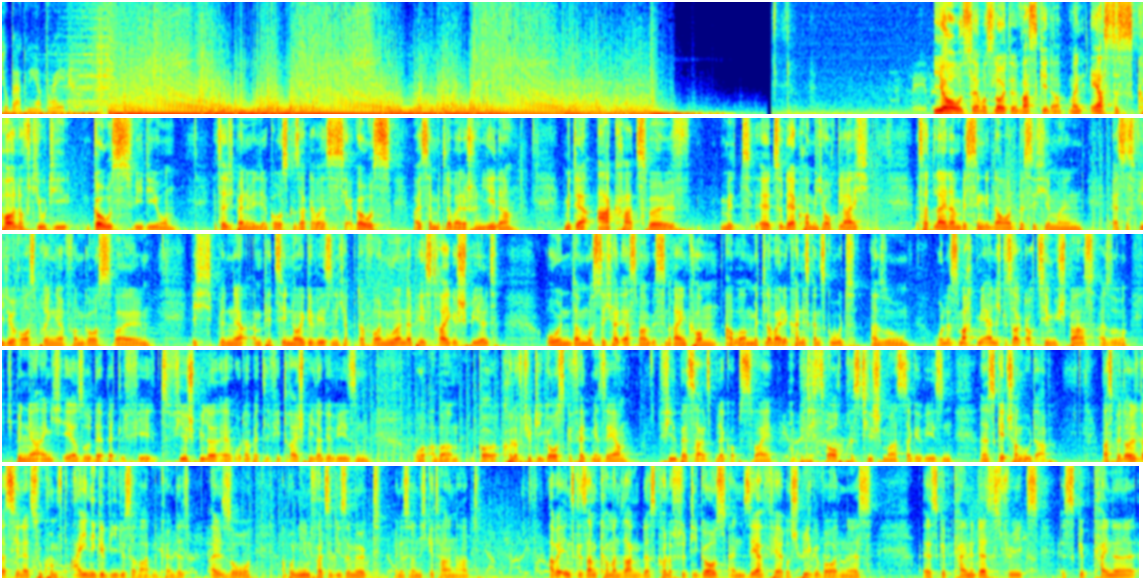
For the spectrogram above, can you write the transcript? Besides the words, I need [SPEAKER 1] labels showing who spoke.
[SPEAKER 1] You'll back me up, right?
[SPEAKER 2] Yo, servus Leute, was geht ab? Mein erstes Call of Duty Ghosts Video. Jetzt hätte ich beinahe wieder Ghost gesagt, aber es ist ja Ghost, weiß ja mittlerweile schon jeder. Mit der AK-12, mit, äh, zu der komme ich auch gleich. Es hat leider ein bisschen gedauert, bis ich hier mein erstes Video rausbringe von Ghost, weil ich bin ja am PC neu gewesen. Ich habe davor nur an der PS3 gespielt. Und dann musste ich halt erstmal ein bisschen reinkommen, aber mittlerweile kann ich es ganz gut. Also und es macht mir ehrlich gesagt auch ziemlich Spaß. Also ich bin ja eigentlich eher so der Battlefield 4 Spieler äh, oder Battlefield 3 Spieler gewesen. Oh, aber Call of Duty Ghost gefällt mir sehr. Viel besser als Black Ops 2. Da bin ich zwar auch Prestige Master gewesen. Es geht schon gut ab. Was bedeutet, dass ihr in der Zukunft einige Videos erwarten könntet. Also abonnieren, falls ihr diese mögt, wenn ihr es noch nicht getan habt. Aber insgesamt kann man sagen, dass Call of Duty Ghost ein sehr faires Spiel geworden ist. Es gibt keine Death Streaks, es gibt keine,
